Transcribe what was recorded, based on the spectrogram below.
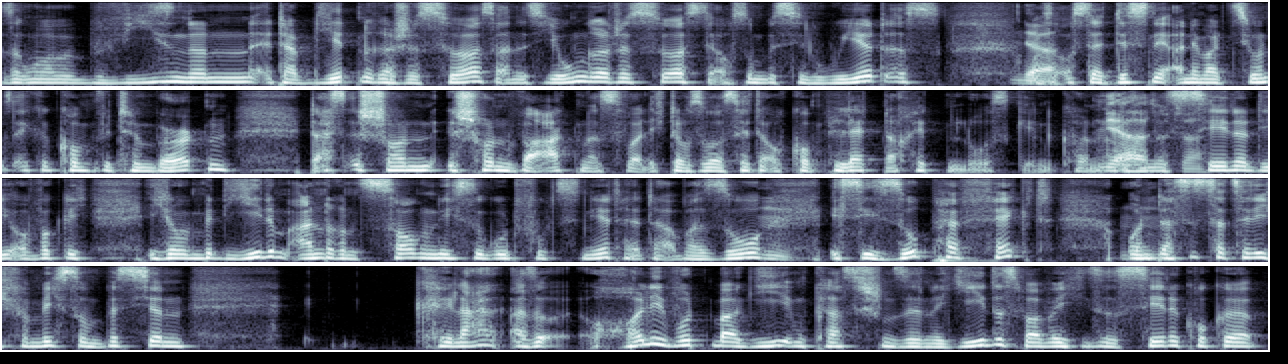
sagen wir mal, bewiesenen, etablierten Regisseurs, eines jungen Regisseurs, der auch so ein bisschen weird ist, Ja. also aus der Disney-Animationsecke kommt wie Tim Burton, das ist schon, ist schon Wagnis, weil ich glaube, sowas hätte auch komplett nach hinten losgehen können. Ja, also eine. Szene, die auch wirklich, ich glaube, mit jedem anderen Song nicht so gut funktioniert hätte, aber so Hm. ist sie so perfekt und das ist tatsächlich für mich so ein bisschen, klar, also Hollywood-Magie im klassischen Sinne. Jedes Mal, wenn ich diese Szene gucke,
